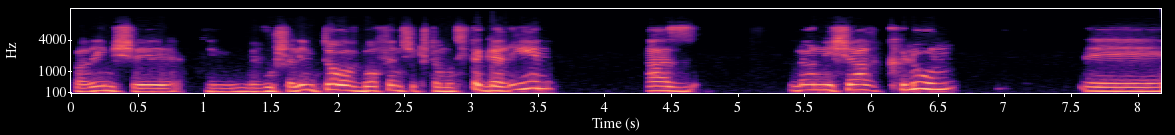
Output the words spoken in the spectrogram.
תמרים שהם מבושלים טוב באופן שכשאתה מוציא את הגרעין, אז לא נשאר כלום אה,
